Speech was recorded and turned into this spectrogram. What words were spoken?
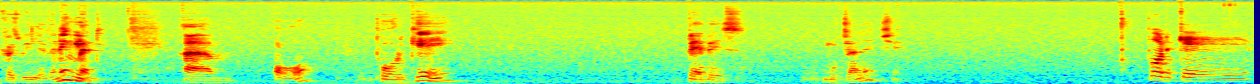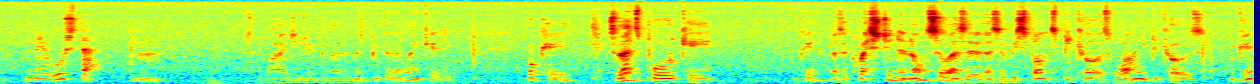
Because we live in England. Um, or, ¿por qué bebes mucha leche? Porque me gusta. Mm. So why do you drink a lot of milk? Because I like it. Okay, so that's por qué. Okay, as a question and also as a, as a response because. Why? Because. Okay.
